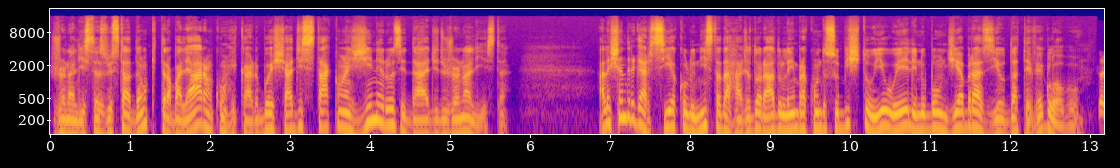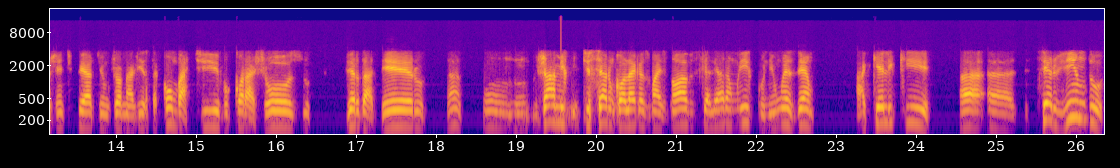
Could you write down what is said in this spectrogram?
Jornalistas do Estadão que trabalharam com Ricardo Boechat destacam a generosidade do jornalista. Alexandre Garcia, colunista da Rádio Dourado, lembra quando substituiu ele no Bom Dia Brasil da TV Globo. A gente perde um jornalista combativo, corajoso, verdadeiro. Né? Um, já me disseram colegas mais novos que ele era um ícone, um exemplo. Aquele que, ah, ah, servindo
